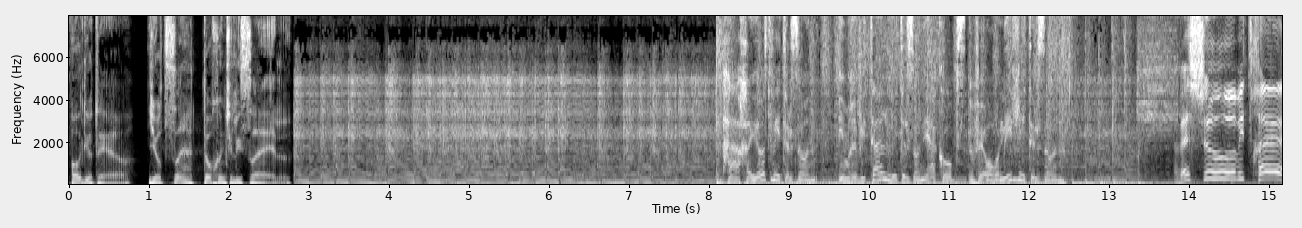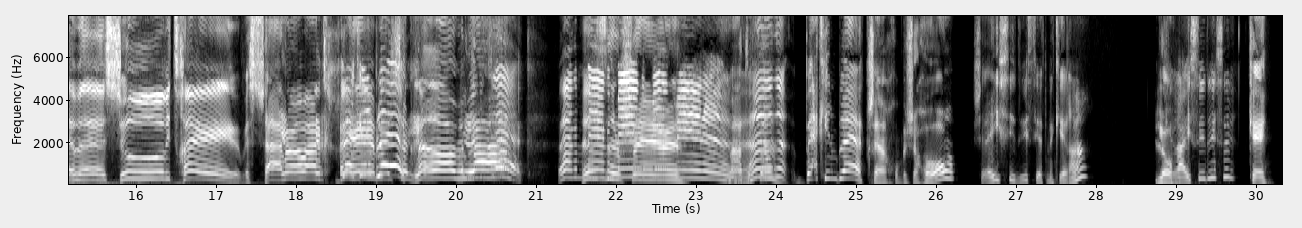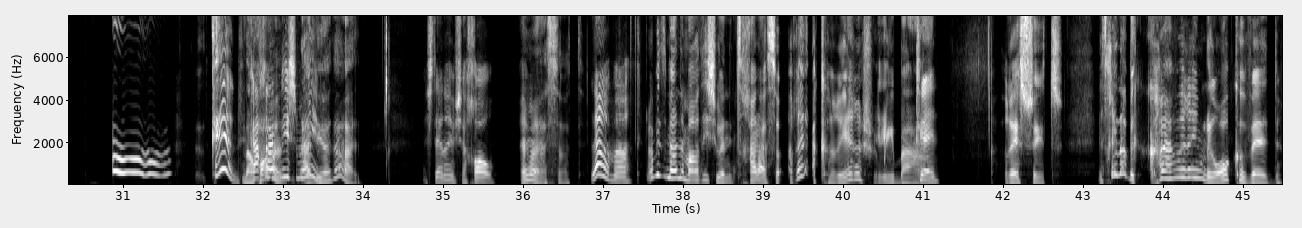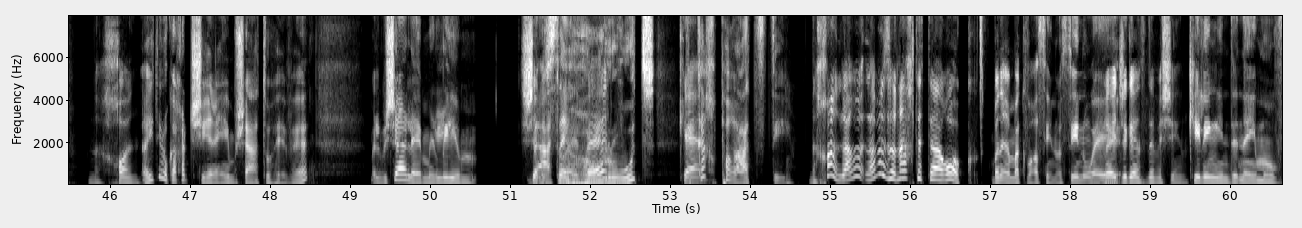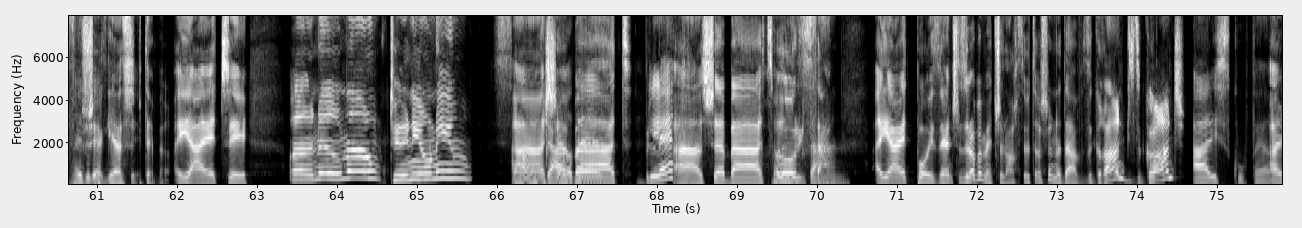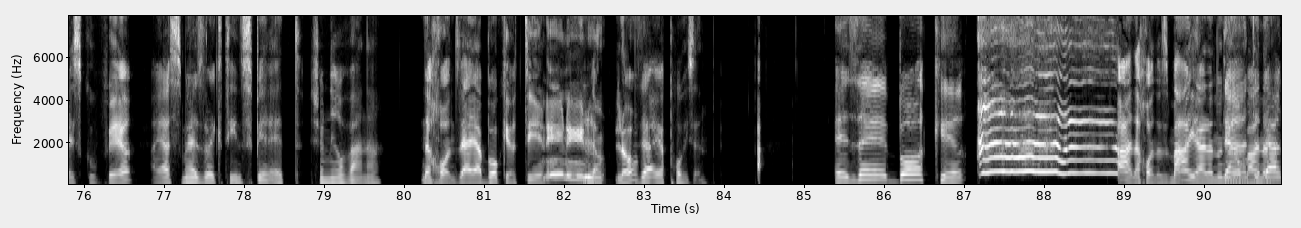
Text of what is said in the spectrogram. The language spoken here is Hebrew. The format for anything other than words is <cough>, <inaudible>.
עוד יותר, יוצרי התוכן של ישראל. האחיות ליטלזון, עם רויטל ליטלזון יעקובס ואורלי ליטלזון. ושוב איתכם, ושוב איתכם, ושלום עליכם, Black in black. ושלום לך. איזה יפה. מה את רוצה? Back in black. כשאנחנו בשחור? של ACDC, את מכירה? לא. מכירה ACDC? כן. כן, נכון. ככה הם נשמעים. אני יודעת. שתינו עם שחור. אין מה לעשות. למה? לא מזמן אמרתי שאני צריכה לעשות, הרי הקריירה שלי כן. ברשת התחילה בקאברים לרוק כבד. נכון. הייתי לוקחת שירים שאת אוהבת, מלבישה עליהם מילים שאת אוהבת. הורות, כן. וכך פרצתי. נכון, למה למה זנחת את הרוק? בוא נראה מה כבר עשינו. עשינו אה, Rage Against the Machine. Killing in the name of, Rage. ספטמבר. היה את Oh, no, no, to new new, השבת, בלק השבת, הולסן. היה את פויזן, שזה לא באמת שלך, זה יותר של נדב, זה גראנץ', זה גראנץ', אליס קופר. אליס קופר. היה Smells Like Teen Spirit של נירוונה. נכון, זה היה בוקר, טי-ני-ני, לא. לא? זה היה פויזן. איזה בוקר. אה, נכון, אז מה היה לנו נירוונה?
